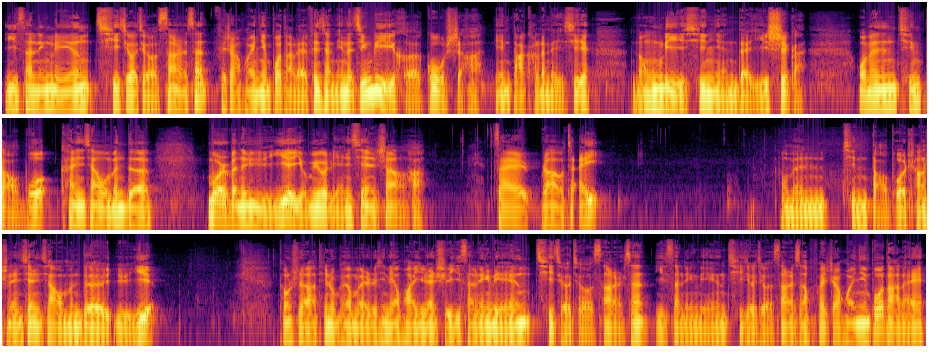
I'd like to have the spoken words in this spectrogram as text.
一三零零七九九三二三。非常欢迎您拨打来分享您的经历和故事哈。您打卡了哪些农历新年的仪式感？我们请导播看一下我们的墨尔本的雨夜有没有连线上哈，在 Route A，我们请导播尝试连线一下我们的雨夜。同时啊，听众朋友们，热线电话依然是一三零零七九九三二三一三零零七九九三二三，非常欢迎您拨打来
